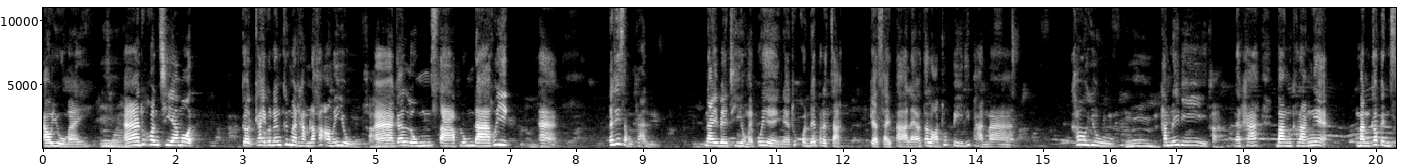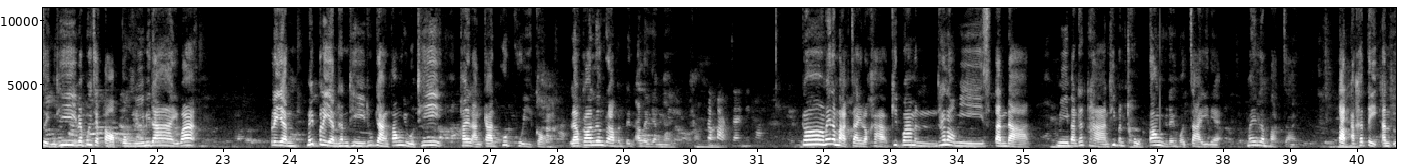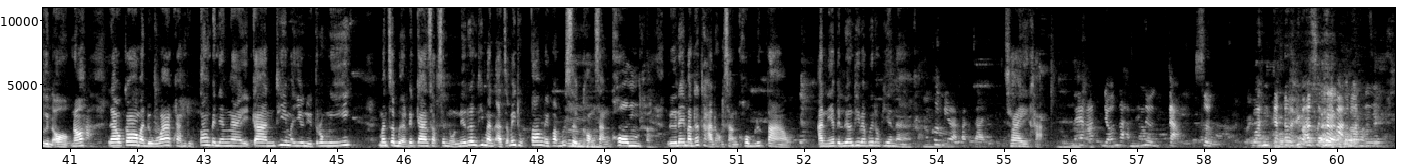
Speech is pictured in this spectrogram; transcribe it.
เอาอยู่ไหม อืม อ่าทุกคนเชียร์หมด เกิดใครคนนั้นขึ้นมาทำแล้วเขาเอาไม่อยู่ ค่ะ อ่า ก็ลุมสตาฟลุมด่าเขาอีก อ่า และที่สำคัญ ในเวทีของแม่ปุ้ยเองเนี่ยทุกคนได้ประจักษ์แก่สายตาแล้ว ตลอดทุกปีที่ผ่านมา เข้าอยู่อืม ทำได้ดีค่ะ นะคะ บางครั้งเนี่ยมันก็เป็นสิ่งที่แม่ปุ้ยจะตอบตรงนี้ไม่ได้ว่า เปลี่ยนไม่เปลี่ยนทันทีทุกอย่างต้องอยู่ที่ภายหลังการพูดคุยก่อน ค่ะ แล้วก็เรื่องราวมันเป็นอะไรยังไงค่ะลำบากใจไหมคะ ก็ไม่ลำบากใจหรอกค่ะ คิดว่ามันถ้าเรามีสแตนดาร์ดมีบรรทัดฐานที่มันถูกต้องอยู่ในหัวใจเนี่ย ไม่ลำบากใจ ตัดอคติอันอื่นออกเนาะค่ะแล้วก็มาดูว่าความถูกต้องเป็นยังไงการที่มายืนอยู่ตรงนี้ มันจะเหมือนเป็นการสนับสนุนในเรื่องที่มันอาจจะไม่ถูกต้องในความรู้สึกอืมของสังคมค่ะหรือในบรรทัดฐานของสังคมหรือเปล่า อันนี้เป็นเรื่องที่แม่ปุ้ยต้องพิจารณาค่ะคือมีหลายปัจจัย ใช่ค่ะแม่คะย้อนถามนิดนึงจากศึกวันกระเทยที่มาศึกที่ผ่านมา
